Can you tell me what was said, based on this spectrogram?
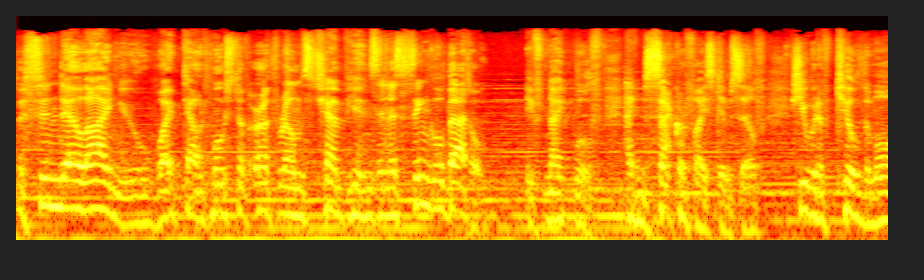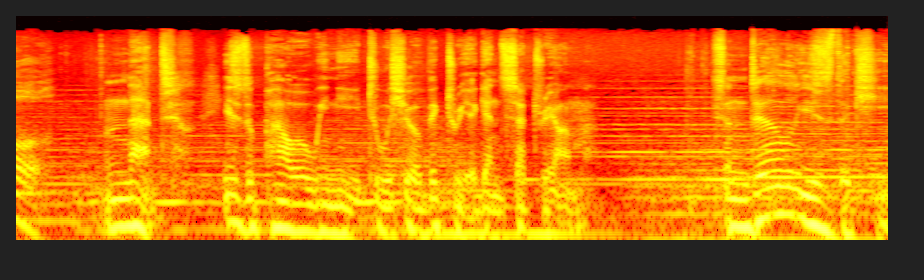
The Sindel I knew wiped out most of Earthrealm's champions in a single battle. If Nightwolf hadn't sacrificed himself, she would have killed them all. And that is the power we need to assure victory against Cetrion. Sindel is the key.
